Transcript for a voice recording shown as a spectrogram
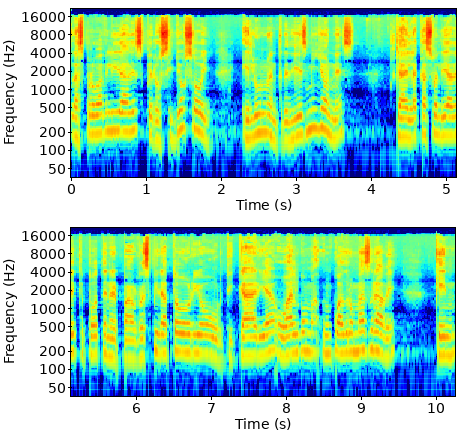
las probabilidades, pero si yo soy el 1 entre 10 millones, cae la casualidad de que puedo tener paro respiratorio, urticaria o algo, un cuadro más grave que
